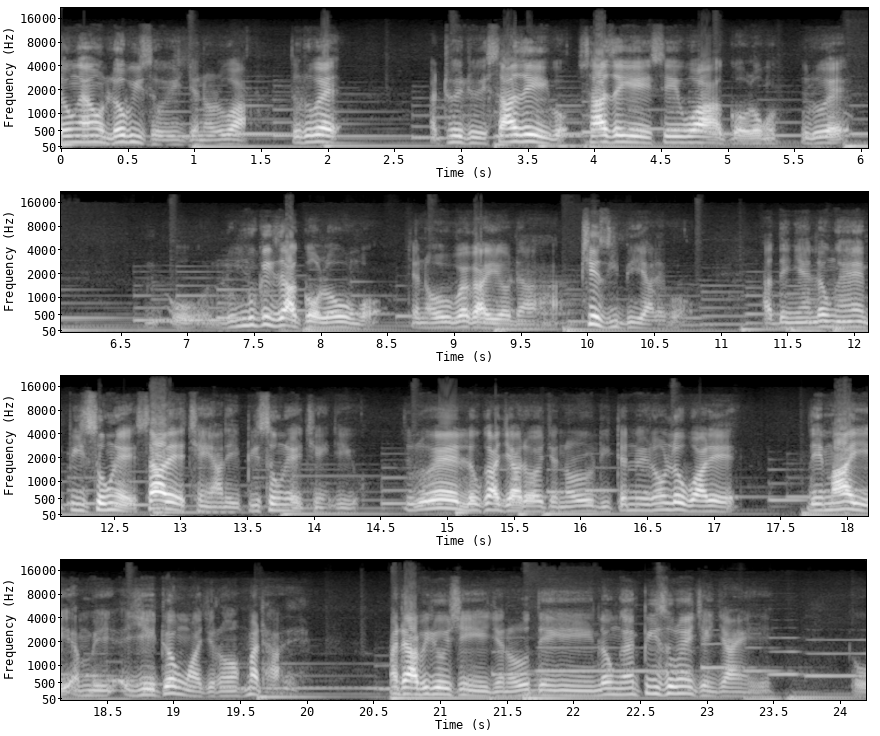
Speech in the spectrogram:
လုပ်ငန်းကိုလုပ်ပြီဆိုရင်ကျွန်တော်တို့ကသူတို့ရဲ့အထွေထွေစားစိတ်ပေါ့စားစိတ်စေဝါအကုန်လုံးသူတို့ရဲ့ဟိုလူမှုကိစ္စအကုန်လုံးပေါ့ကျွန်တော်တို့ဘက်ကရောဒါဖြည့်ဆည်းပေးရတယ်ပေါ့အတင်ញံလုပ်ငန်းပြီးဆုံးတဲ့စတဲ့အချိန်ကနေပြီးဆုံးတဲ့အချိန်ကြီးကိုသူတို့ရဲ့လောက်ကကြတော့ကျွန်တော်တို့ဒီတနွေလုံးလုပ်သွားတဲ့ သင်မကြီးအမေအရေးအတွက်မှာကျွန်တော်မှတ်ထားတယ်မှတ်ထားပြီးလို့ရှိရင်ကျွန်တော်တို့သင်လုပ်ငန်းပြီးဆုံးတဲ့အချိန်ကျရင်ဟို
